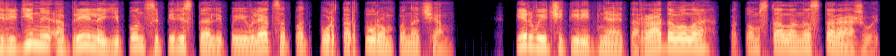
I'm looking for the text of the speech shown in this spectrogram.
середины апреля японцы перестали появляться под Порт-Артуром по ночам. Первые четыре дня это радовало, потом стало настораживать.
